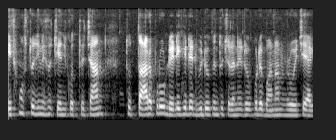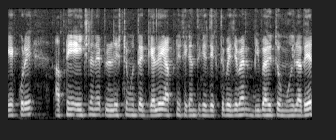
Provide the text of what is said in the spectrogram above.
এই সমস্ত জিনিসও চেঞ্জ করতে চান, তো তার উপরেও ডেডিকেটেড ভিডিও কিন্তু চ্যানেলের উপরে বানানো রয়েছে এক এক করে। আপনি এই চ্যানেলের প্লেলিস্টের মধ্যে গেলে আপনি সেখান থেকে দেখতে পেয়ে যাবেন বিবাহিত মহিলাদের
